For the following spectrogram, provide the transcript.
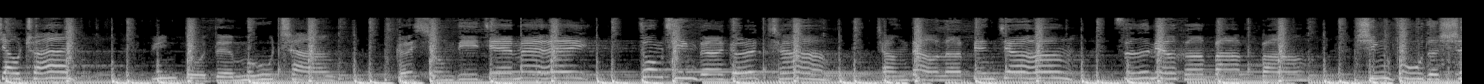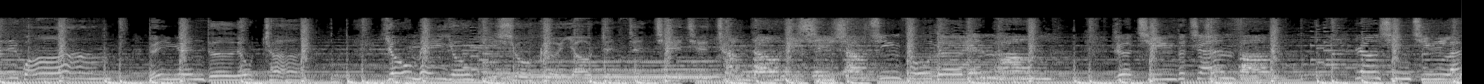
小船，云朵的牧场，各兄弟姐妹纵情的歌唱，唱到了边疆，四面和八方，幸福的时光远远的流淌。有没有一首歌要真真切切唱到你心上？幸福的脸庞。热情的绽放，心情蓝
